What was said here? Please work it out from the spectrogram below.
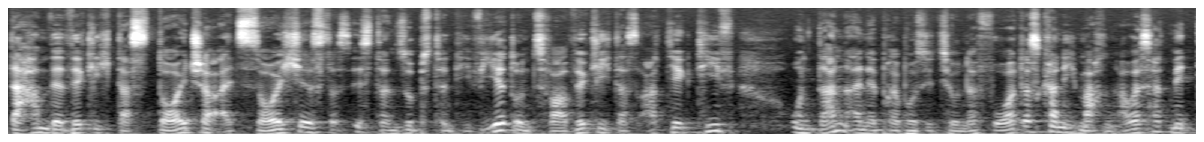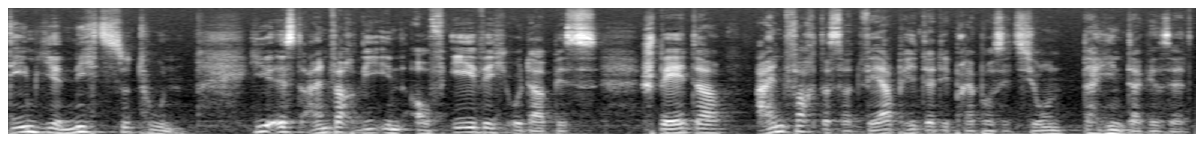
Da haben wir wirklich das Deutsche als solches, das ist dann substantiviert und zwar wirklich das Adjektiv und dann eine Präposition davor. Das kann ich machen, aber es hat mit dem hier nichts zu tun. Hier ist einfach wie in auf ewig oder bis später einfach das Adverb hinter die Präposition dahinter gesetzt.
